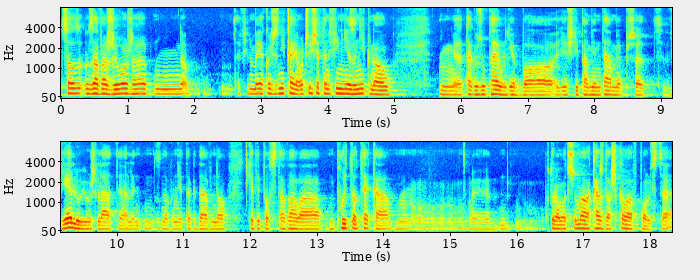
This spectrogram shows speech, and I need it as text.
co zaważyło, że mm, no, te filmy jakoś znikają. Oczywiście ten film nie zniknął mm, tak zupełnie, bo jeśli pamiętamy przed wielu już laty, ale znowu nie tak dawno, kiedy powstawała płytoteka, mm, e, którą otrzymała każda szkoła w Polsce,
